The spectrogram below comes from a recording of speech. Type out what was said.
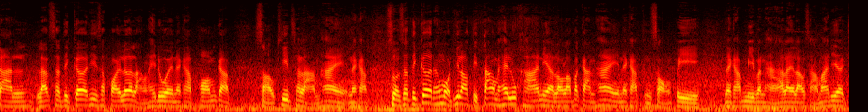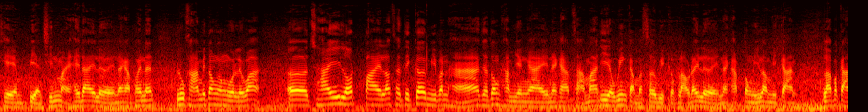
การแรปสติกเกอร์ที่สปอยเลอร์หลังให้ด้วยนะครับ พร้อมกับเสาคีบฉลามให้นะครับ ส่วนสติกเกอร์ทั้งหมดที่เราติดตั้งไปให้ลูกค้าเนี่ยเรารับประกันให้นะครับถึง 2 ปีนะครับ มีปัญหาอะไรเราสามารถที่จะเคลมเปลี่ยนชิ้นใหม่ให้ได้เลยนะครับ เพราะฉะนั้นลูกค้าไม่ต้องกังวลเลยว่าเออใช้รถไปแล้วสติกเกอร์มีปัญหาจะต้องทำยังไงนะครับสามารถที่จะวิ่งกลับมาเซอร์วิสกับเราได้เลยนะครับตรงนี้เรามีการรับประกัน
